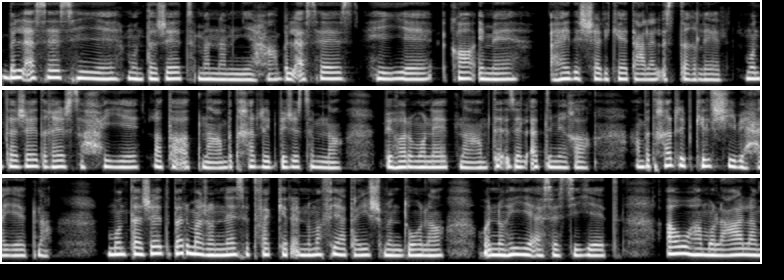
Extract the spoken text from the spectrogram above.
بالأساس هي منتجات منا منيحة بالأساس هي قائمة هيدي الشركات على الاستغلال. منتجات غير صحية لطاقتنا عم بتخرب بجسمنا بهرموناتنا عم تأذي الأدمغة عم بتخرب كل شي بحياتنا. منتجات برمجوا الناس تفكر إنه ما فيها تعيش من دونها وإنه هي أساسيات. أوهموا العالم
